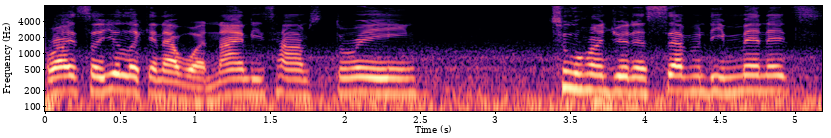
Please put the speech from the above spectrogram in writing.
Right? So you're looking at what? 90 times 3, 270 minutes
